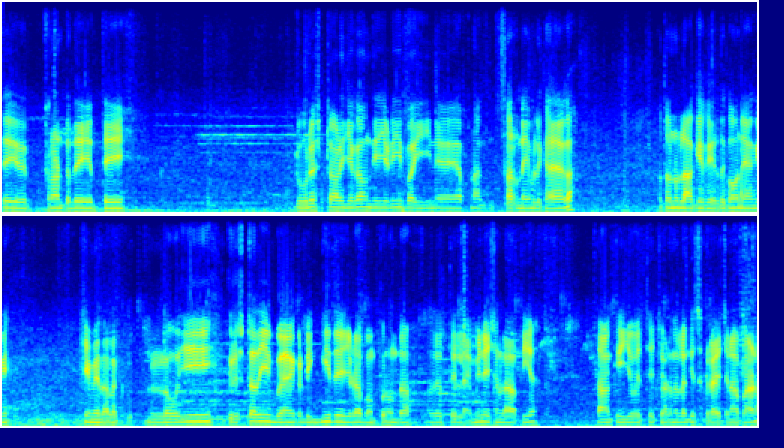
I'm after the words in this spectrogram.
ਤੇ ਫਰੰਟ ਦੇ ਉੱਤੇ ਟੂਰਿਸਟ ਵਾਲੀ ਜਗ੍ਹਾ ਹੁੰਦੀ ਹੈ ਜਿਹੜੀ, ਬਾਈ ਜੀ ਨੇ ਆਪਣਾ ਸਰਨੇਮ ਲਿਖਾਇਆ ਹੈਗਾ। ਤੁਹਾਨੂੰ ਲਾ ਕੇ ਫੇਰ ਦਿਖਾਉਂਦੇ ਆਂਗੇ। ਕਿਵੇਂ ਦਾ ਲੱਗ ਲਓ ਜੀ, ਕ੍ਰਿਸਟਾ ਦੀ ਬੈਕ ਡਿੱਗੀ ਤੇ ਜਿਹੜਾ ਬੰਪਰ ਹੁੰਦਾ, ਉਹਦੇ ਉੱਤੇ ਲੈਮੀਨੇਸ਼ਨ ਲਾਤੀ ਹੈ ਤਾਂ ਕਿ ਜੋ ਇੱਥੇ ਚੜਨ ਲੱਗੇ ਸਕ੍ਰੈਚ ਨਾ ਪੈਣ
